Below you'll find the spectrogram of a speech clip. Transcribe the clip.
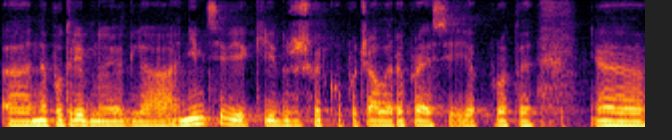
е, непотрібною для німців, які дуже швидко почали репресії як проти е,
